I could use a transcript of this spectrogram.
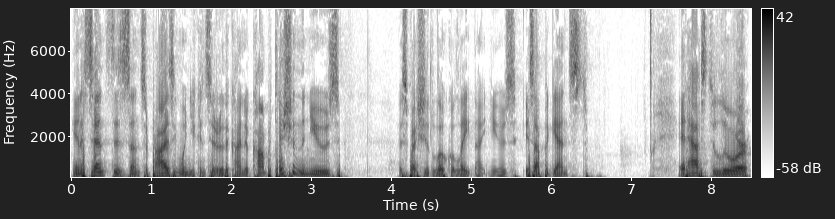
In a sense, this is unsurprising when you consider the kind of competition the news, especially the local late night news, is up against. It has to lure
